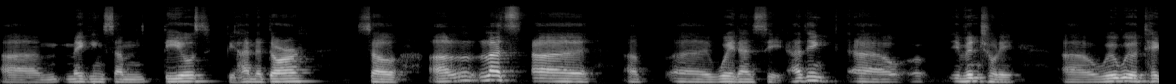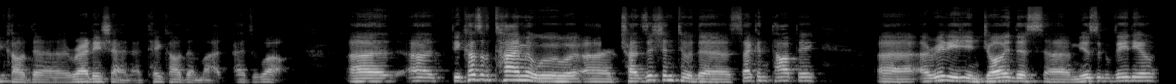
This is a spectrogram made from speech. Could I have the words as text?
um, making some deals behind the door. So uh, let's uh, uh, uh wait and see. I think uh, eventually we will take out the radish and take out the mud as well. because of time, we will transition to the second topic. I really enjoyed this music video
